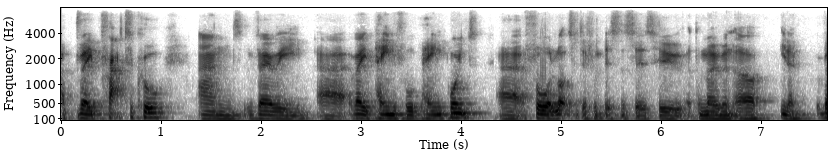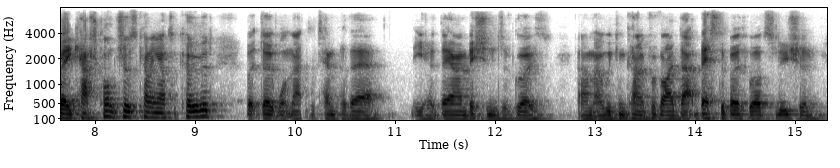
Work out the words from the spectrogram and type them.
a very practical and very uh, very painful pain point uh, for lots of different businesses who at the moment are, you know, very cash conscious coming out of COVID, but don't want that to temper their you know their ambitions of growth. Um, and we can kind of provide that best of both worlds solution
